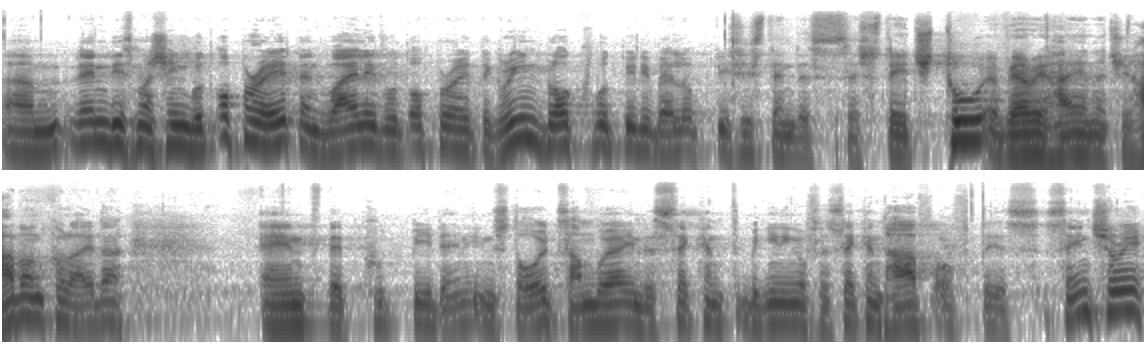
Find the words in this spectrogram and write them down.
Um, then this machine would operate, and while it would operate, the green block would be developed. This is then the stage two, a very high energy hadron collider, and that could be then installed somewhere in the second, beginning of the second half of this century.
